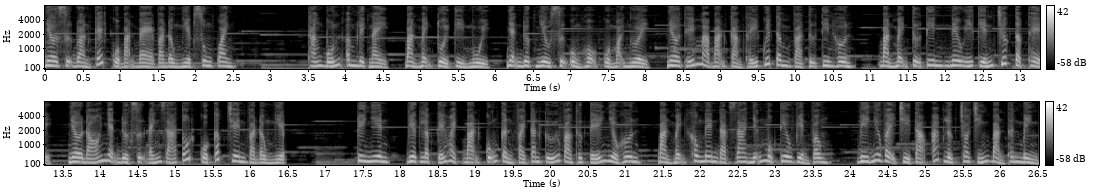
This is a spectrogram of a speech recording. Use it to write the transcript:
nhờ sự đoàn kết của bạn bè và đồng nghiệp xung quanh. Tháng 4 âm lịch này, bản mệnh tuổi kỷ mùi nhận được nhiều sự ủng hộ của mọi người, nhờ thế mà bạn cảm thấy quyết tâm và tự tin hơn. Bản mệnh tự tin nêu ý kiến trước tập thể, nhờ đó nhận được sự đánh giá tốt của cấp trên và đồng nghiệp. Tuy nhiên, việc lập kế hoạch bạn cũng cần phải căn cứ vào thực tế nhiều hơn, bản mệnh không nên đặt ra những mục tiêu viển vông, vì như vậy chỉ tạo áp lực cho chính bản thân mình,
